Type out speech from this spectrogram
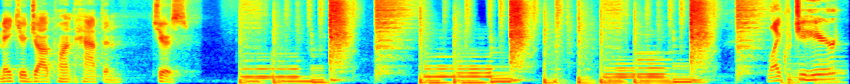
make your job hunt happen. Cheers. Like what you hear?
